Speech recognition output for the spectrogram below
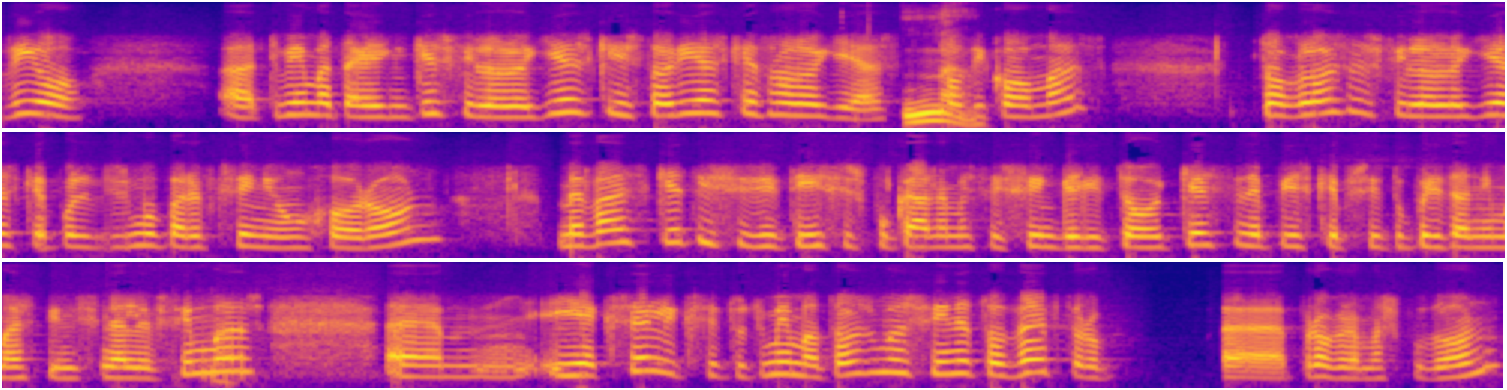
δύο ε, τμήματα ελληνικής φιλολογίας και ιστορίας και εθνολογίας. Ναι. Το δικό μας, το γλώσσας φιλολογίας και πολιτισμού παρευξήνιων χωρών, με βάση και τις συζητήσεις που κάναμε στη Σύγκλιτο και στην επίσκεψη του Πρίτανη μας στην συνέλευσή μας, εμ, η εξέλιξη του τμήματός μας είναι το δεύτερο ε, πρόγραμμα σπουδών,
